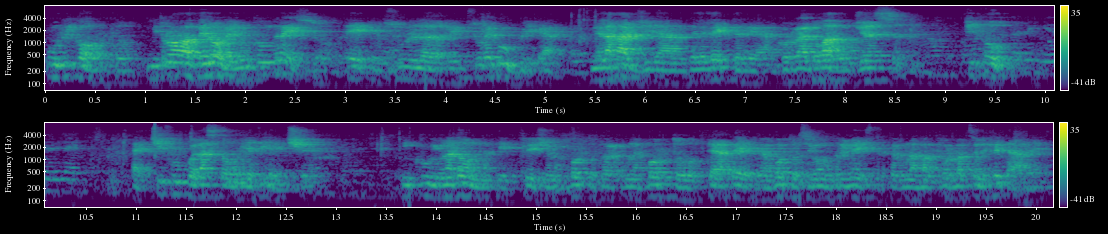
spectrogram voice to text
un ricordo. Mi trovavo a Verona in un congresso e sul, su Repubblica, nella pagina delle lettere a Corrado Augias, ci fu, eh, ci fu quella storia di Lecce in cui una donna che fece un aborto, un aborto terapeutico, un aborto secondo trimestre per una malformazione fetale,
